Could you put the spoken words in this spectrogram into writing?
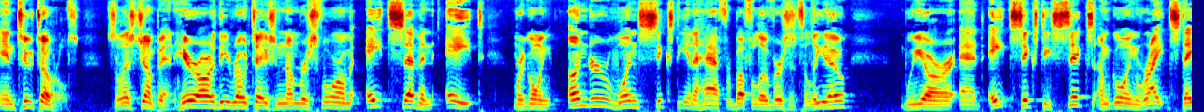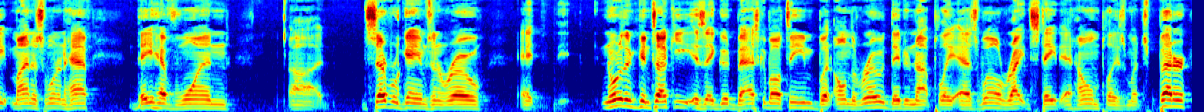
and two totals. So let's jump in. Here are the rotation numbers for them 878. We're going under 160 and a half for Buffalo versus Toledo. We are at 866. I'm going Wright State minus one and a half. They have won uh, several games in a row. At Northern Kentucky is a good basketball team, but on the road they do not play as well. Wright State at home plays much better.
